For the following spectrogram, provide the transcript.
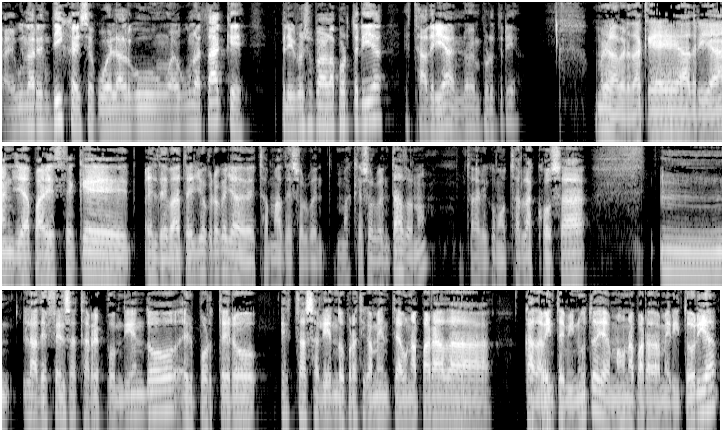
hay alguna rendija y se cuela algún, algún ataque peligroso para la portería, está Adrián, ¿no? En portería. Hombre, la verdad que Adrián ya parece que el debate yo creo que ya debe estar más, que solventado, ¿no? Tal y como están las cosas, mm, la defensa está respondiendo, el portero está saliendo prácticamente a una parada cada 20 minutos y además una parada meritoria.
